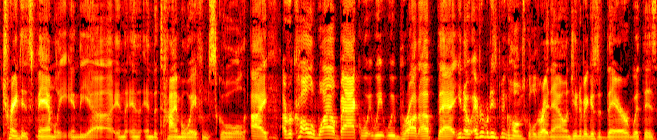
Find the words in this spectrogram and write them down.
train his family in the uh in the in, the time away from school. I I recall a while back we, we we brought up that, you know, everybody's being homeschooled right now and Gino Vega's is there with his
